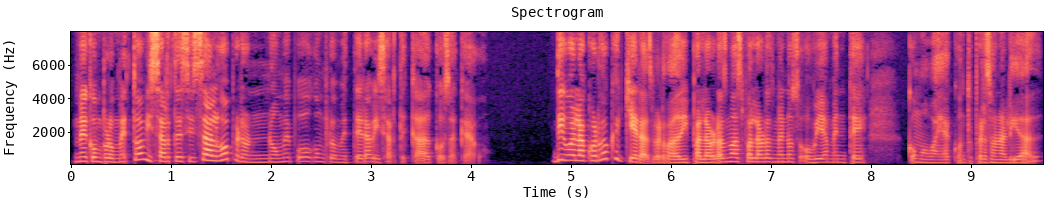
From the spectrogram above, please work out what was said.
me comprometo a avisarte si salgo, pero no me puedo comprometer a avisarte cada cosa que hago. Digo, el acuerdo que quieras, ¿verdad? Y palabras más, palabras menos, obviamente, como vaya con tu personalidad.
